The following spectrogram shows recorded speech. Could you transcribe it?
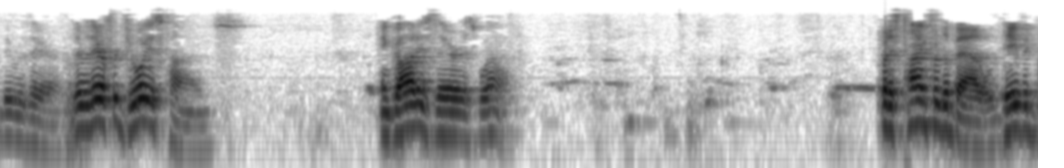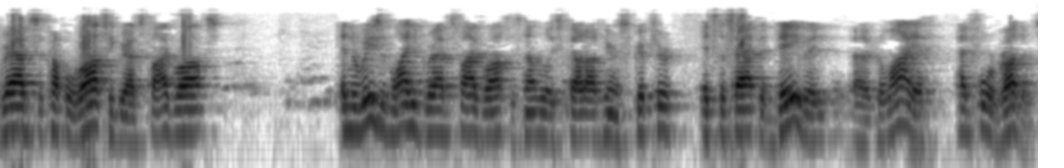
They were there. They were there for joyous times. And God is there as well. But it's time for the battle. David grabs a couple rocks. He grabs five rocks. And the reason why he grabs five rocks is not really spelled out here in Scripture. It's the fact that David, uh, Goliath, had four brothers.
